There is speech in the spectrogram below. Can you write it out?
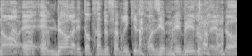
non, elle, elle dort, elle est en train de fabriquer le troisième bébé, donc là elle dort.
